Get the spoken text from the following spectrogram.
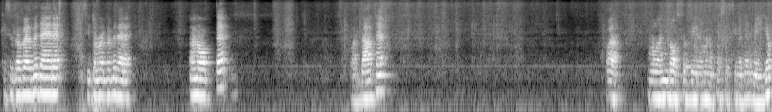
che si dovrebbe vedere si dovrebbe vedere la notte. Guardate ora non lo indosso così almeno forse si vede meglio.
